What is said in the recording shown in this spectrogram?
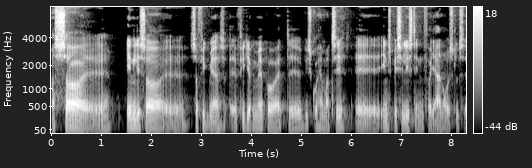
Og så øh, endelig så, øh, så fik, jeg, fik jeg dem med på, at øh, vi skulle have mig til øh, en specialist inden for hjernerystelse.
